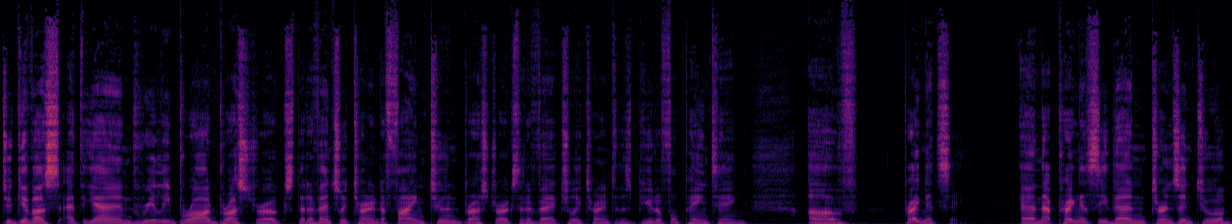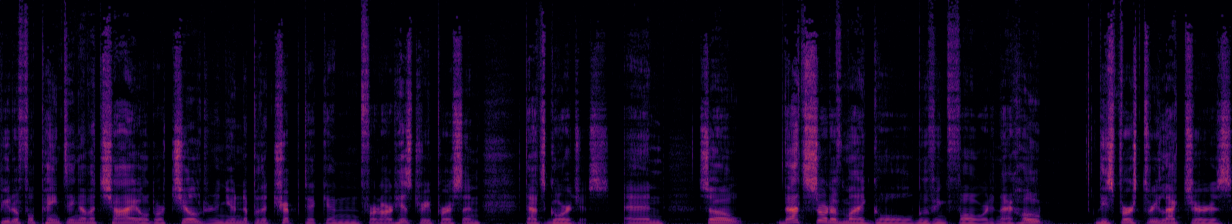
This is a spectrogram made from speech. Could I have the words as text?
to give us at the end really broad brushstrokes that eventually turn into fine-tuned brushstrokes that eventually turn into this beautiful painting of pregnancy and that pregnancy then turns into a beautiful painting of a child or children. You end up with a triptych and for an art history person that's gorgeous. And so that's sort of my goal moving forward. And i hope these first three lectures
